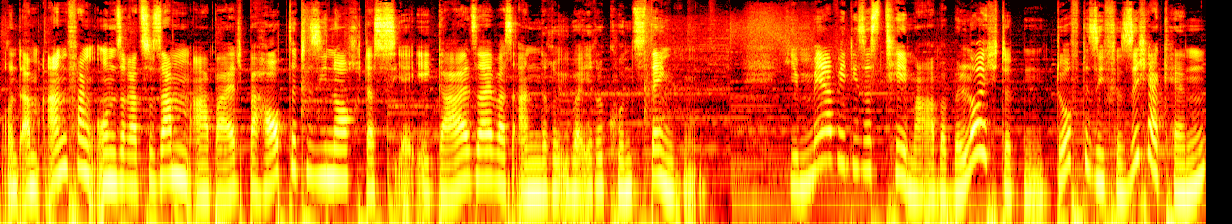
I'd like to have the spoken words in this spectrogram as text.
und am Anfang unserer Zusammenarbeit behauptete sie noch, dass es ihr egal sei, was andere über ihre Kunst denken. Je mehr wir dieses Thema aber beleuchteten, durfte sie für sich erkennen,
